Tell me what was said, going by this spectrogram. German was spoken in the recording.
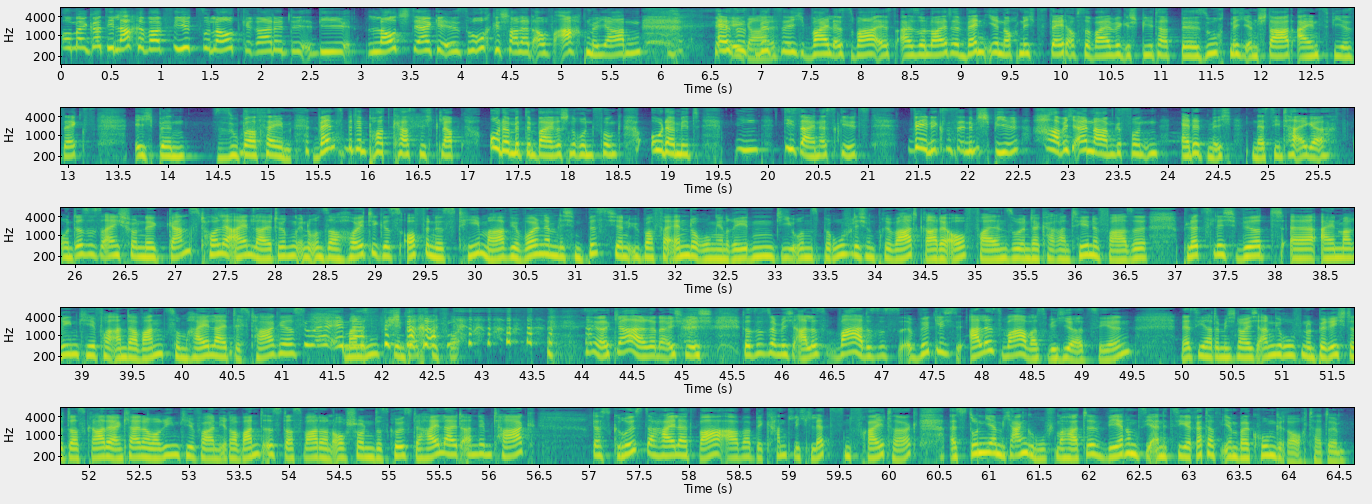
Oh mein Gott, die Lache war viel zu laut gerade. Die, die Lautstärke ist hochgeschallert auf 8 Milliarden. Es Egal. ist witzig, weil es wahr ist. Also Leute, wenn ihr noch nicht State of Survival gespielt habt, besucht mich im Start 146. Ich bin super Fame. Wenn es mit dem Podcast nicht klappt oder mit dem Bayerischen Rundfunk oder mit mh, hm, Designer Skills, wenigstens in dem Spiel habe ich einen Namen gefunden. Edit mich, Nessie Tiger. Und das ist eigentlich schon eine ganz tolle Einleitung in unser heutiges offenes Thema. Wir wollen nämlich ein bisschen über Veränderungen reden, die uns beruflich und privat gerade auffallen, so in der Quarantänephase. Plötzlich wird äh, ein Marienkäfer an der Wand zum Highlight des Tages. Du erinnerst Man ruft den besten Freund. Ja, klar erinnere ich mich. Das ist nämlich alles wahr. Das ist wirklich alles wahr, was wir hier erzählen. Nessie hatte mich neulich angerufen und berichtet, dass gerade ein kleiner Marienkäfer an ihrer Wand ist. Das war dann auch schon das größte Highlight an dem Tag. Das größte Highlight war aber bekanntlich letzten Freitag, als Dunja mich angerufen hatte, während sie eine Zigarette auf ihrem Balkon geraucht hatte.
